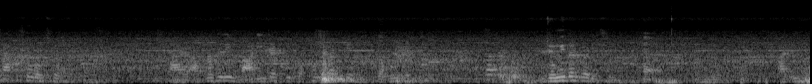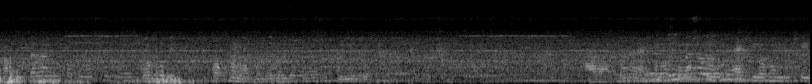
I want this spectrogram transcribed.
চারশো বছর। আর আপনাদের এই বাড়িটা কি তখনকার দিন তখন থেকে জমিদার বাড়ি ছিল। হ্যাঁ। আর এই আমি কত বছর? তখনই তখন এখন যখন যখন আছে পুজো করছে আর আপনারা এখনও সমস্ত একই রকম সেই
